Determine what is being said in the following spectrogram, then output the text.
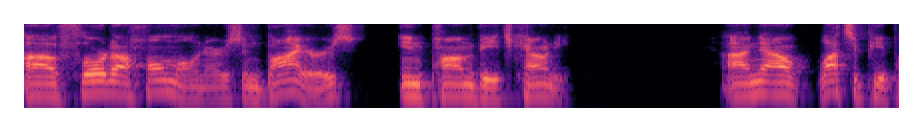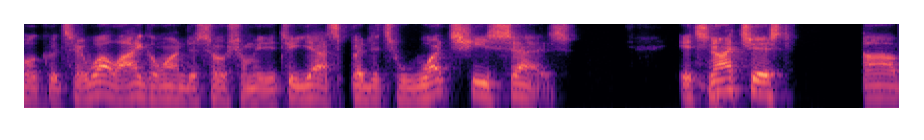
of Florida homeowners and buyers in Palm Beach County. Uh, now, lots of people could say, well, I go onto social media too. Yes, but it's what she says. It's not just, uh,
